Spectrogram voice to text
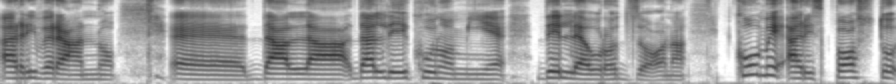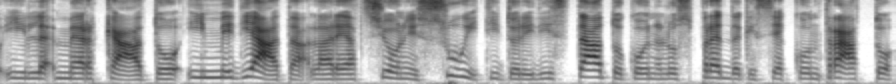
arriveranno eh, dalla, dalle economie dell'Eurozona. Come ha risposto il mercato? Immediata la reazione sui titoli di Stato con lo spread che si è contratto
